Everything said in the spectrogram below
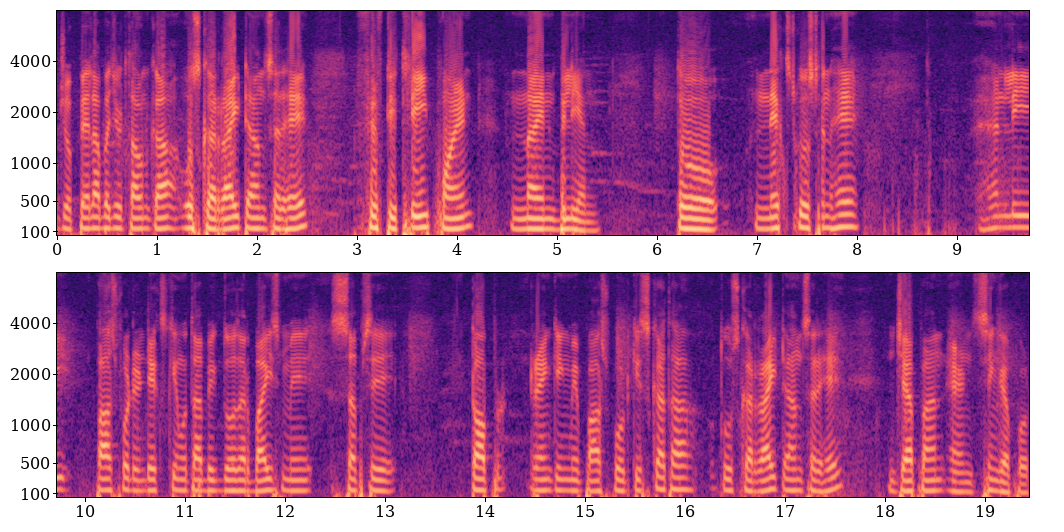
जो पहला बजट था उनका, उसका राइट आंसर है 53.9 बिलियन तो नेक्स्ट क्वेश्चन है हैंडली पासपोर्ट इंडेक्स के मुताबिक 2022 में सबसे टॉप रैंकिंग में पासपोर्ट किसका था? तो उसका राइट आंसर है जापान एंड सिंगापुर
